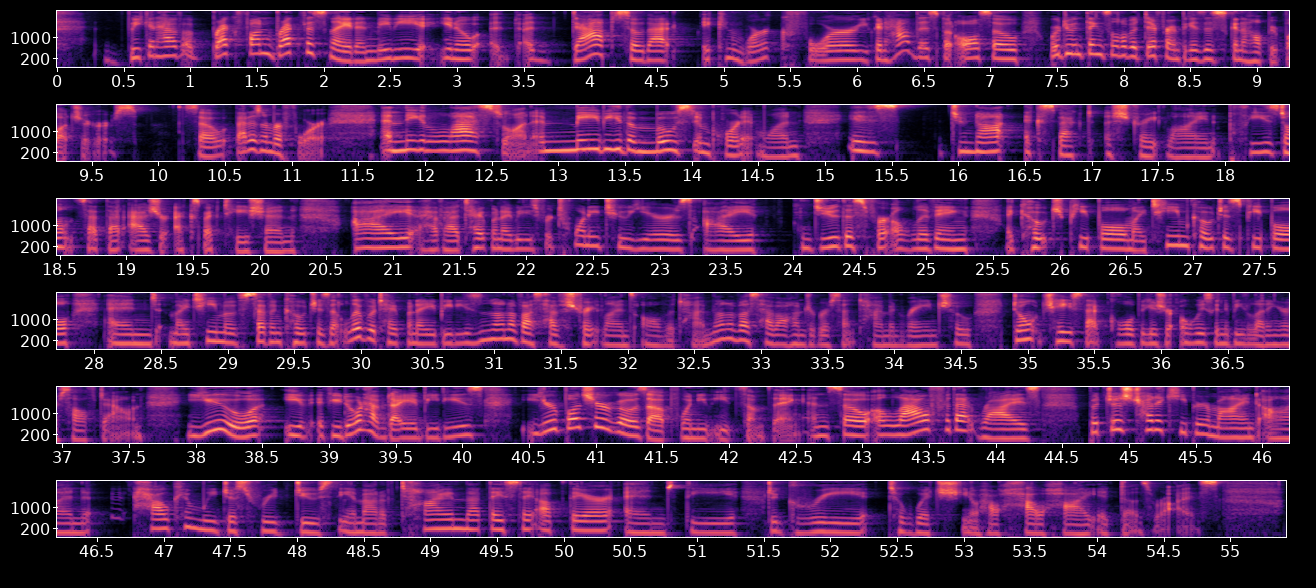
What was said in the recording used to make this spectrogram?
we could have a brec- fun breakfast night and maybe you know adapt so that it can work for you can have this but also we're doing things a little bit different because this is going to help your blood sugars. So that is number four. And the last one and maybe the most important one is do not expect a straight line. Please don't set that as your expectation. I have had type 1 diabetes for 22 years. I do this for a living. I coach people, my team coaches people, and my team of seven coaches that live with type 1 diabetes, none of us have straight lines all the time. None of us have 100% time and range. So don't chase that goal because you're always going to be letting yourself down. You, if you don't have diabetes, your blood sugar goes up when you eat something. And so allow for that rise, but just try to keep your mind on how can we just reduce the amount of time that they stay up there and the degree to which, you know, how, how high it does rise.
